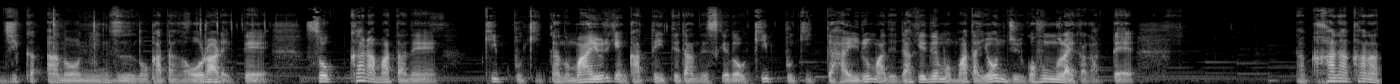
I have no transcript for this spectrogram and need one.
時間、あの、人数の方がおられて、そっからまたね、切符切っ、あの、前売り券買って行ってたんですけど、切符切って入るまでだけでもまた45分ぐらいかかって、なかなかな、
